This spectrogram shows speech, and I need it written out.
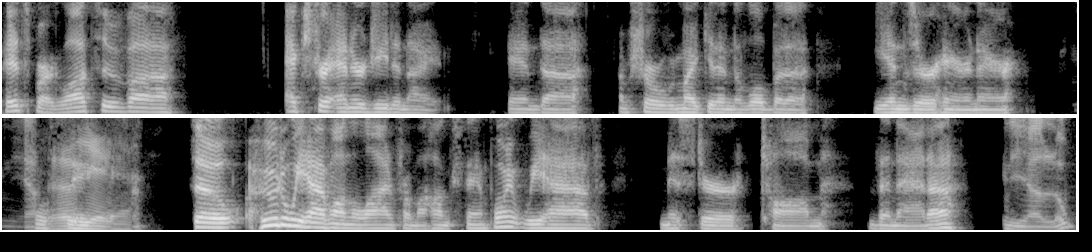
Pittsburgh, lots of uh extra energy tonight. And uh I'm sure we might get into a little bit of Yinzer here and there. Yeah. We'll Oh, see. yeah. So who do we have on the line from a hunk standpoint? We have Mr. Tom Venata. Yeah, nope.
